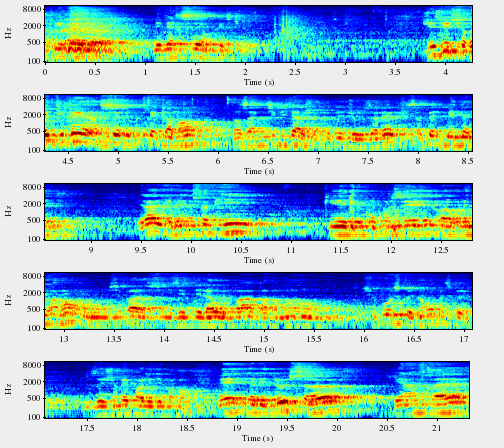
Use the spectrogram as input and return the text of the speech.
je dirai les versets en question. Jésus se retirait assez fréquemment dans un petit village à côté de Jérusalem qui s'appelle Béthanie. Et là, il y avait une famille qui était composé. Alors les parents, on ne sait pas s'ils étaient là ou pas, apparemment, je suppose que non, parce que je ne vous ai jamais parlé des parents, mais il y avait deux sœurs et un frère.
